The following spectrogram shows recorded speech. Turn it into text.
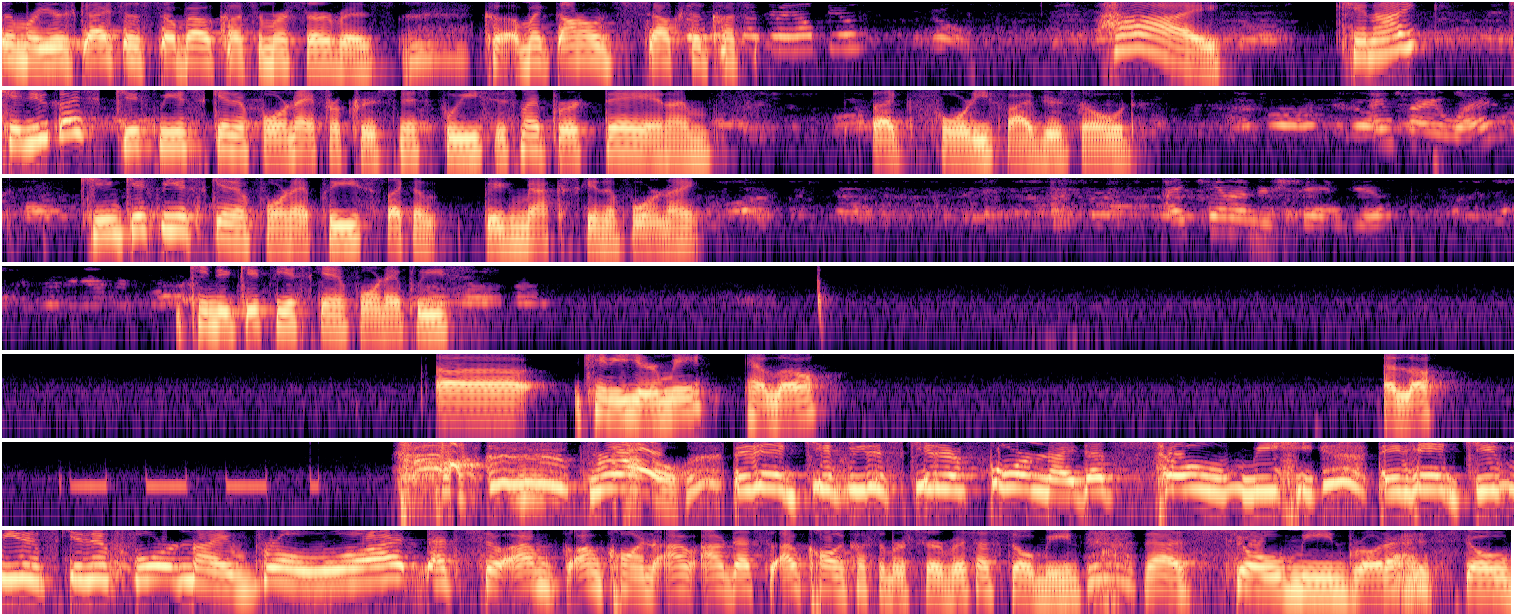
customer. Your guy says so about customer service. McDonald's sucks at customer. can I help you? No. Hi, can I? Can you guys give me a skin of Fortnite for Christmas, please? It's my birthday and I'm like 45 years old. I'm sorry, what? Can you give me a skin of Fortnite, please? Like a Big Mac skin of Fortnite. I can't understand you. Can you give me a skin of Fortnite, please? Uh, can you hear me? Hello? Hello? Bro, they didn't give me the skin in Fortnite. That's so mean. They didn't give me the skin in Fortnite, bro. What? That's so. I'm. I'm calling. I'm. I'm. That's. I'm calling customer service. That's so mean. That is so mean, bro. That is so.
